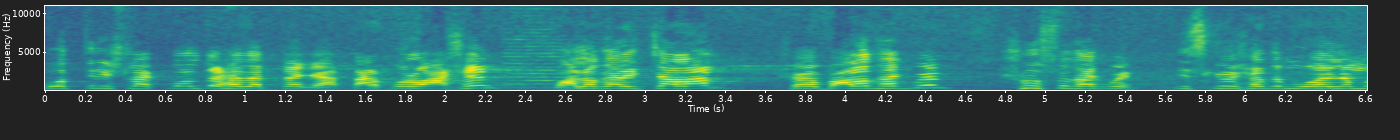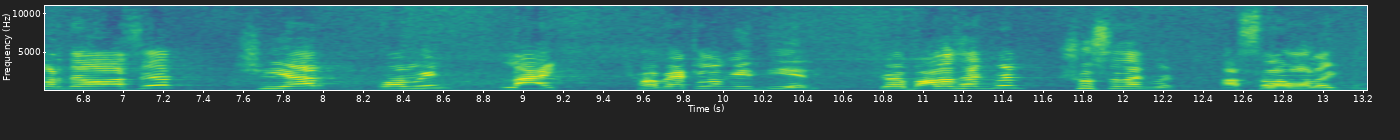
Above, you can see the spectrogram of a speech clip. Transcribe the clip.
বত্রিশ লাখ পঞ্চাশ হাজার টাকা। তারপরেও আসেন, ভালো গাড়ি চালান, সবাই ভালো থাকবেন, সুস্থ থাকবেন। স্ক্রিনের সাথে মোবাইল নাম্বার দেওয়া আছে শেয়ার কমেন্ট লাইক সব এক লগেই দিয়ে সবাই ভালো থাকবেন, সুস্থ থাকবেন। আসসালামু আলাইকুম।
